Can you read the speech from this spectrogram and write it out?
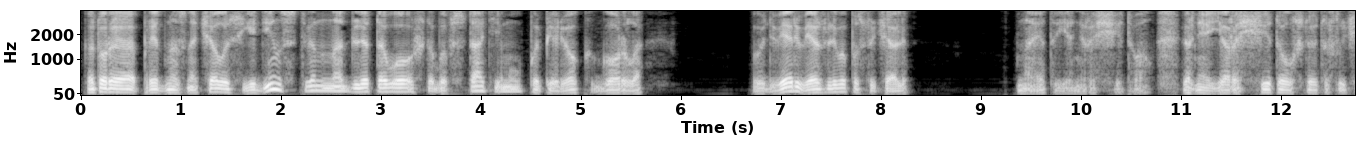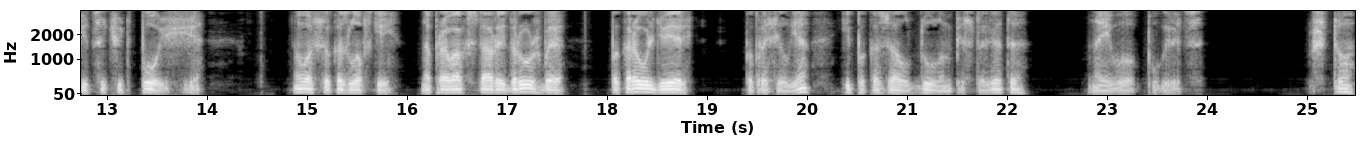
которая предназначалась единственно для того, чтобы встать ему поперек горла. В дверь вежливо постучали. На это я не рассчитывал. Вернее, я рассчитывал, что это случится чуть позже. Ну вот что, Козловский, на правах старой дружбы, покарауль дверь, — попросил я и показал дулом пистолета на его пуговиц. — Что?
